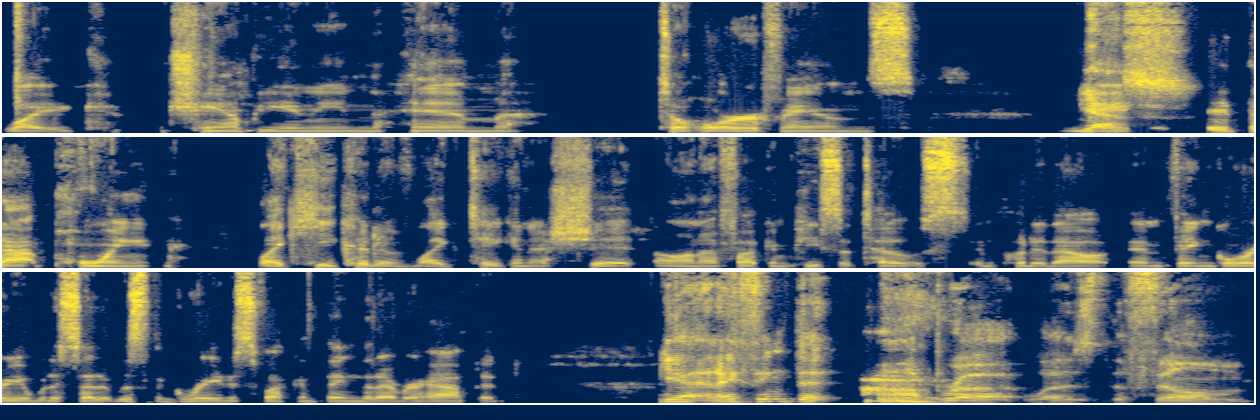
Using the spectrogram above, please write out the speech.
like championing him to horror fans. yes. At that point, like he could have like taken a shit on a fucking piece of toast and put it out, and Fangoria would have said it was the greatest fucking thing that ever happened. Yeah, and I think that Opera was the film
